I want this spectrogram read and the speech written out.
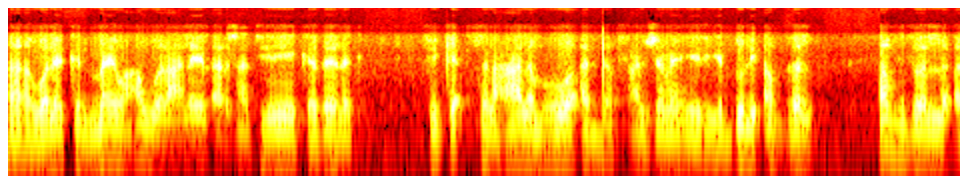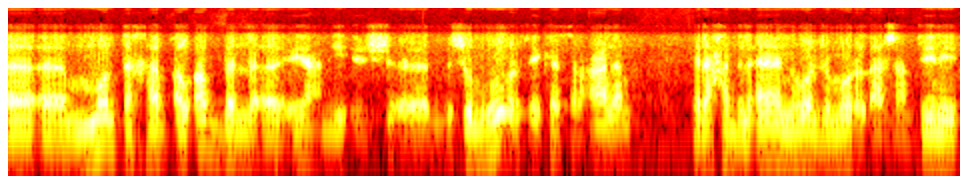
ولكن ما يعول عليه الارجنتينيين كذلك في كأس العالم هو الدفع الجماهيري. يبدو لي أفضل أفضل منتخب أو أفضل يعني جمهور في كأس العالم إلى حد الآن هو الجمهور الأرجنتيني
